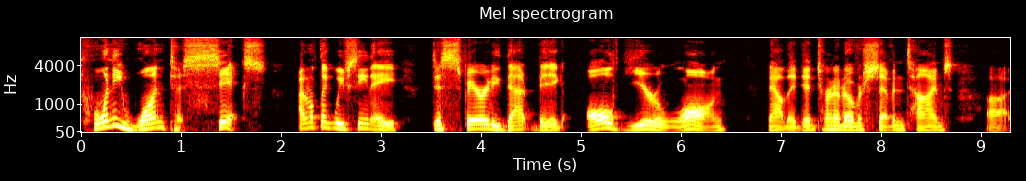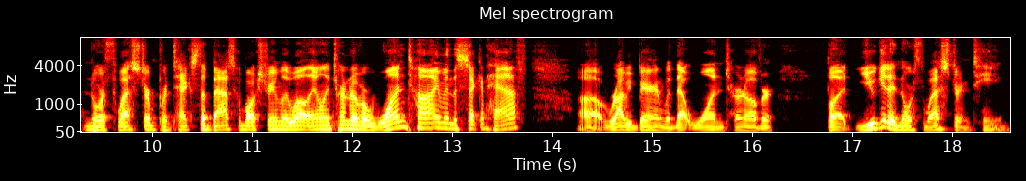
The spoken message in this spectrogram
twenty one to six. I don't think we've seen a disparity that big all year long. Now they did turn it over seven times. Uh, Northwestern protects the basketball extremely well. They only turned over one time in the second half. Uh, Robbie Beran with that one turnover. But you get a Northwestern team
